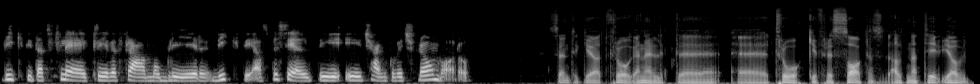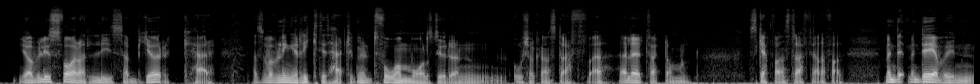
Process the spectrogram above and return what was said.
viktigt att fler kliver fram och blir viktiga, speciellt i, i Cankovics frånvaro. Sen tycker jag att frågan är lite eh, tråkig för det saknas ett alternativ. Jag, jag vill ju svara Lisa Björk här. Alltså det var väl ingen riktigt här, men två mål så gjorde den orsakade en straff, eller tvärtom skaffa en straff i alla fall. Men det, men det var ju,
